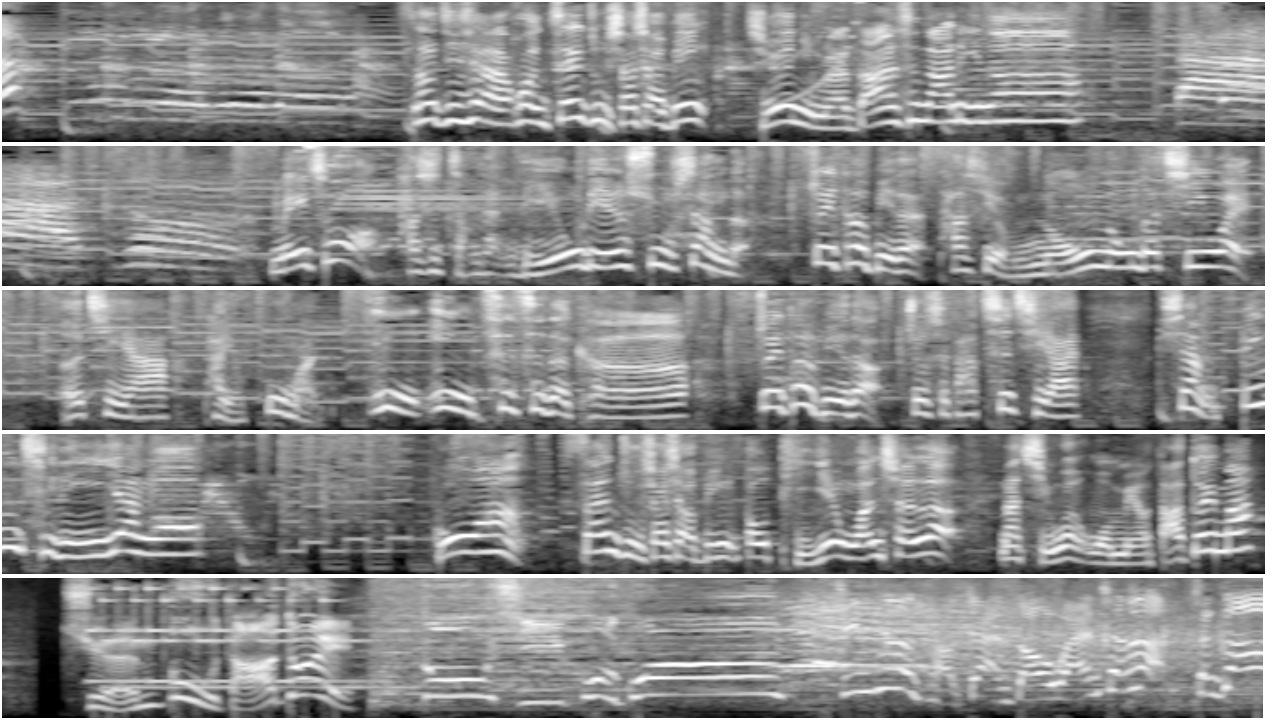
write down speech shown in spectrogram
那接下来换这一组小小兵，请问你们的答案是哪里呢？大树。没错，它是长在榴莲树上的。最特别的，它是有浓浓的气味，而且呀、啊，它有布满硬硬刺刺的壳。最特别的就是它吃起来像冰淇淋一样哦。国王，三组小小兵都体验完成了，那请问我没有答对吗？全部答对，恭喜过关！今天的挑战都完成了，成功！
